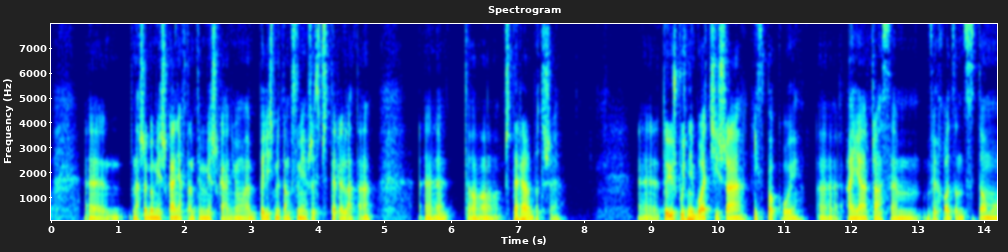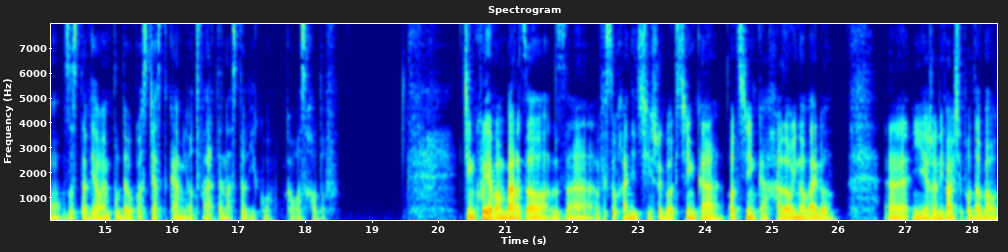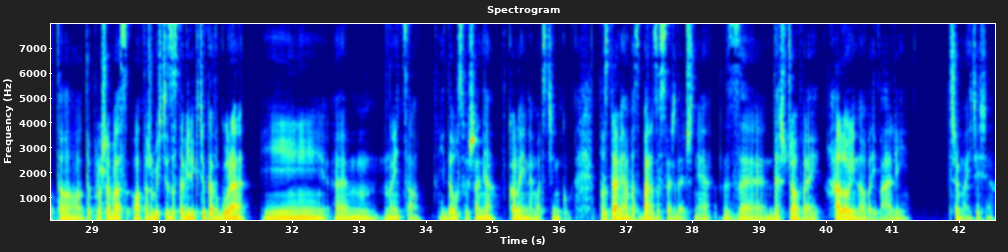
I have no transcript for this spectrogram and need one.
e, naszego mieszkania w tamtym mieszkaniu, a byliśmy tam w sumie przez 4 lata, e, to 4 albo 3. To już później była cisza i spokój, a ja czasem wychodząc z domu zostawiałem pudełko z ciastkami otwarte na stoliku koło schodów. Dziękuję Wam bardzo za wysłuchanie dzisiejszego odcinka, odcinka Halloweenowego. E, I jeżeli Wam się podobał, to, to proszę Was o to, żebyście zostawili kciuka w górę i no i co? I do usłyszenia w kolejnym odcinku. Pozdrawiam Was bardzo serdecznie z deszczowej, halloweenowej Walii. Trzymajcie się.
